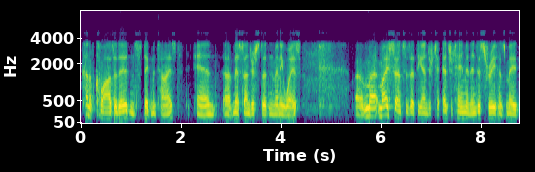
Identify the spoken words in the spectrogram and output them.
kind of closeted and stigmatized and uh, misunderstood in many ways. Uh, my, my sense is that the enter- entertainment industry has made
